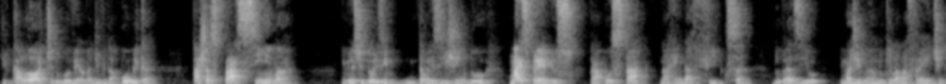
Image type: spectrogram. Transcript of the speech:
de calote do governo na dívida pública, taxas para cima, investidores então exigindo mais prêmios para apostar na renda fixa do Brasil, imaginando que lá na frente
